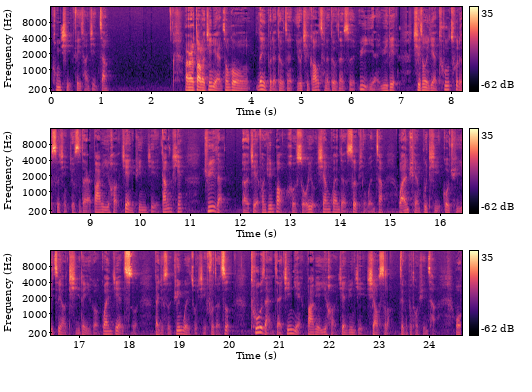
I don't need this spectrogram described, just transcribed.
空气非常紧张。而到了今年，中共内部的斗争，尤其高层的斗争是愈演愈烈。其中一件突出的事情，就是在八月一号建军节当天，居然呃，《解放军报》和所有相关的社评文章完全不提过去一直要提的一个关键词。那就是军委主席负责制，突然在今年八月一号建军节消失了，这个不同寻常。我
